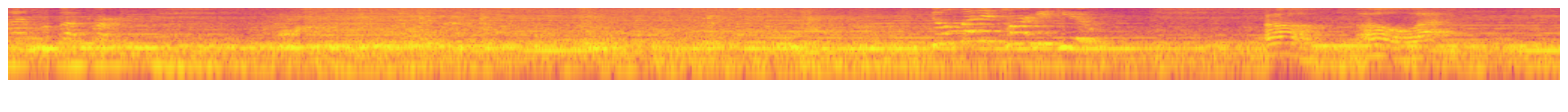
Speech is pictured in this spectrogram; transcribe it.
I'll move up first. Don't let it target you! Oh, oh, that.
